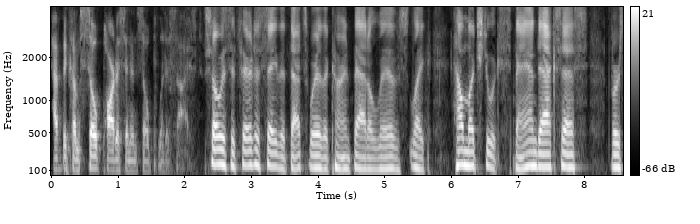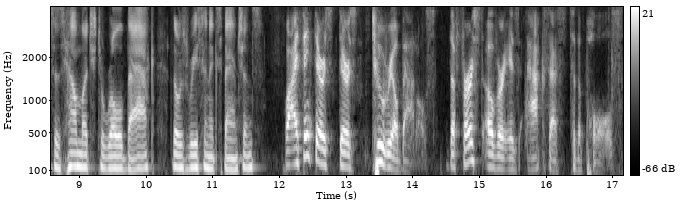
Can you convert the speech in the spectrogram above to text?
have become so partisan and so politicized. So, is it fair to say that that's where the current battle lives? Like, how much to expand access versus how much to roll back those recent expansions? Well, I think there's there's two real battles. The first over is access to the polls,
